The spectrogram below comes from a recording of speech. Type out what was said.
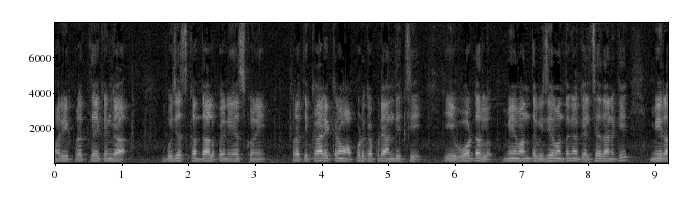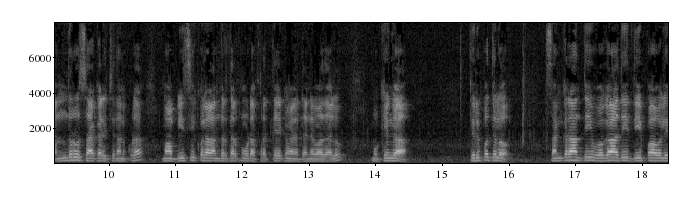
మరీ ప్రత్యేకంగా భుజస్కంధాలపైన వేసుకొని ప్రతి కార్యక్రమం అప్పటికప్పుడే అందించి ఈ ఓటర్లు మేమంత విజయవంతంగా గెలిచేదానికి మీరందరూ సహకరించేదానికి కూడా మా బీసీ కులాలందరి తరపున కూడా ప్రత్యేకమైన ధన్యవాదాలు. ముఖ్యంగా తిరుపతిలో సంక్రాంతి ఉగాది దీపావళి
